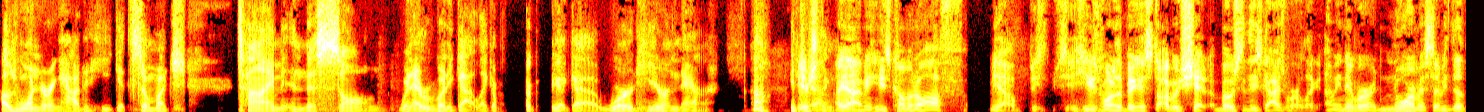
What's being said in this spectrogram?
I was wondering how did he get so much time in this song when everybody got like a, a like a word here and there. Oh, interesting. Yeah, yeah, I mean he's coming off you know, he's one of the biggest. I mean, shit. Most of these guys were like, I mean, they were enormous. I mean, the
